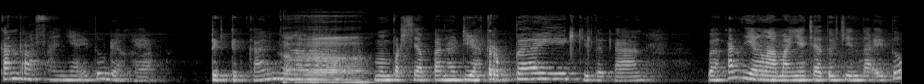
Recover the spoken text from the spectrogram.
Kan rasanya itu udah kayak deg-degannya, Ah. mempersiapkan hadiah terbaik gitu kan. Bahkan yang namanya jatuh cinta itu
